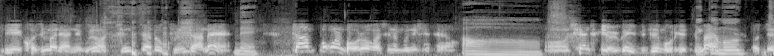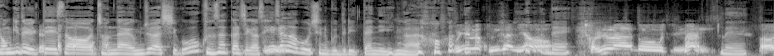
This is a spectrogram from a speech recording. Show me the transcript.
이게 거짓말이 아니고요. 진짜로 군산에 네. 짬뽕을 먹으러 가시는 분이 계세요. 어. 어, 시간적 여유가 있는지 모르겠지만 그러니까 뭐 어쨌든 경기도 일대에서 전날 음주하시고 군산까지 가서 해장하고 오시는 분들이 있다는 얘기인가요? 왜냐면 군산이요. 네. 전라도지만 네. 어,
